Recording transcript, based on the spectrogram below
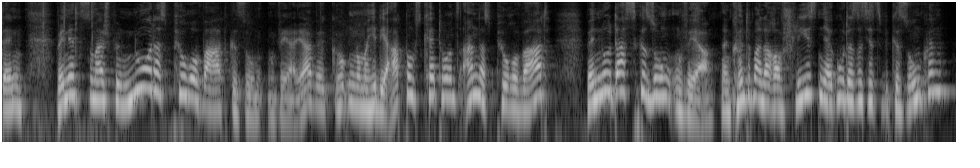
denn wenn jetzt zum Beispiel nur das Pyruvat gesunken wäre, ja, wir gucken nochmal hier die Atmungskette uns an, das Pyruvat, wenn nur das gesunken wäre, dann könnte man darauf schließen, ja gut, das ist jetzt gesunken,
